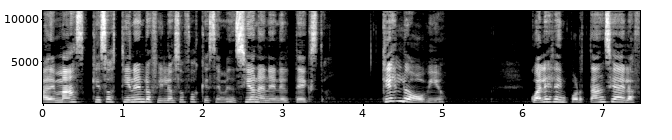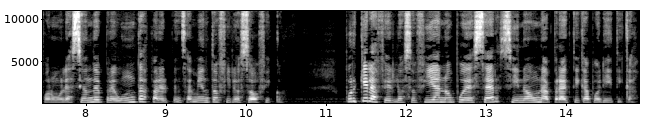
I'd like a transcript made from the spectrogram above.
Además, qué sostienen los filósofos que se mencionan en el texto. ¿Qué es lo obvio? ¿Cuál es la importancia de la formulación de preguntas para el pensamiento filosófico? ¿Por qué la filosofía no puede ser sino una práctica política?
